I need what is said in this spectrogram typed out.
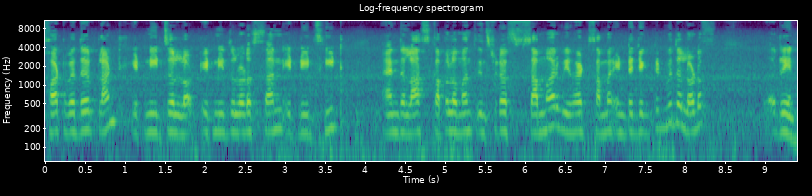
hot weather plant. It needs a lot it needs a lot of sun it needs heat. And the last couple of months instead of summer we've had summer interjected with a lot of uh, rain.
